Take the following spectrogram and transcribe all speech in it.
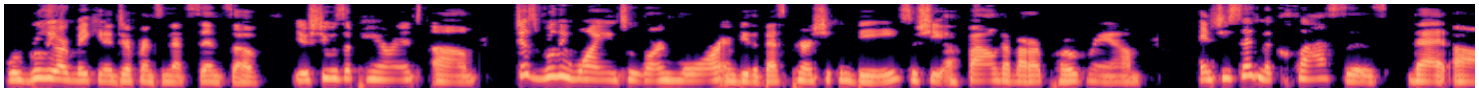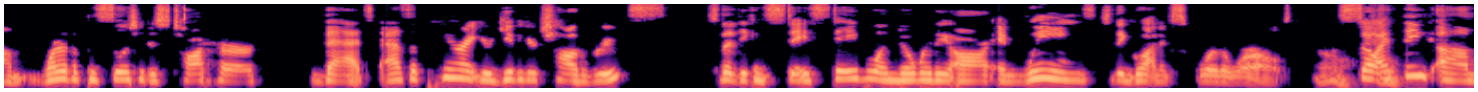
really are making a difference in that sense of, you know, she was a parent, um, just really wanting to learn more and be the best parent she can be. So she uh, found about our program. And she said in the classes that um, one of the facilitators taught her that as a parent, you're giving your child roots so that they can stay stable and know where they are, and wings so they go out and explore the world. Oh, so cool. I think um,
